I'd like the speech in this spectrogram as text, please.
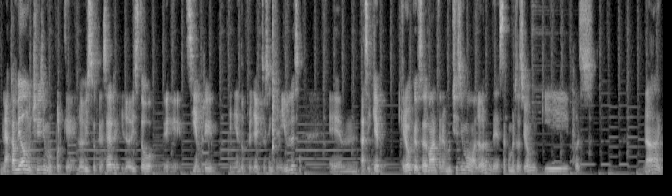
me ha cambiado muchísimo porque lo he visto crecer y lo he visto eh, siempre teniendo proyectos increíbles. Em, así que creo que ustedes van a tener muchísimo valor de esta conversación y pues nada,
